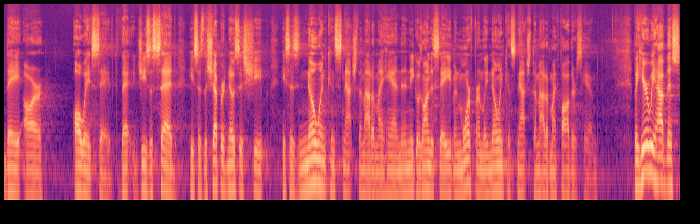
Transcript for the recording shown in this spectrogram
they are always saved. That Jesus said, He says, the shepherd knows his sheep. He says, No one can snatch them out of my hand. And then he goes on to say, even more firmly, No one can snatch them out of my Father's hand. But here we have this,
